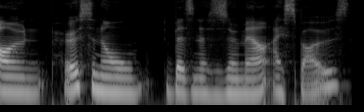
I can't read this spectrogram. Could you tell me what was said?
own personal business zoom out, I suppose.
